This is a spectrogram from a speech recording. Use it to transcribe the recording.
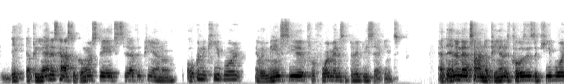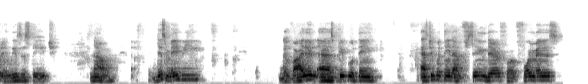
the, the pianist has to go on stage, sit at the piano, open the keyboard, and remain seated for four minutes and 33 seconds. At the end of that time, the pianist closes the keyboard and leaves the stage. Now, this may be divided as people think, as people think that sitting there for four minutes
